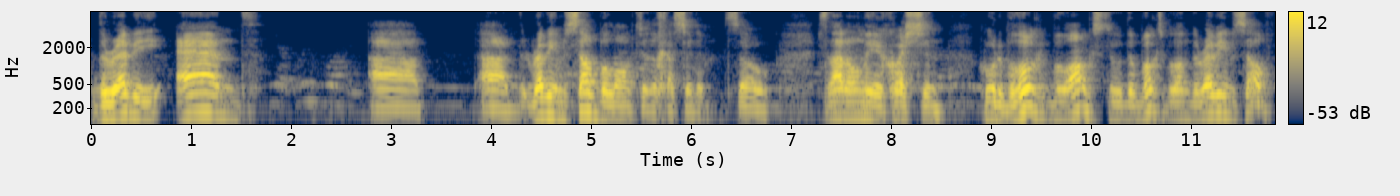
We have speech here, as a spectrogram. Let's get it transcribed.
the Rebbe and uh, uh, the Rebbe himself belonged to the Hasidim. So it's not only a question who the book belongs to, the books belong, the Rebbe himself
